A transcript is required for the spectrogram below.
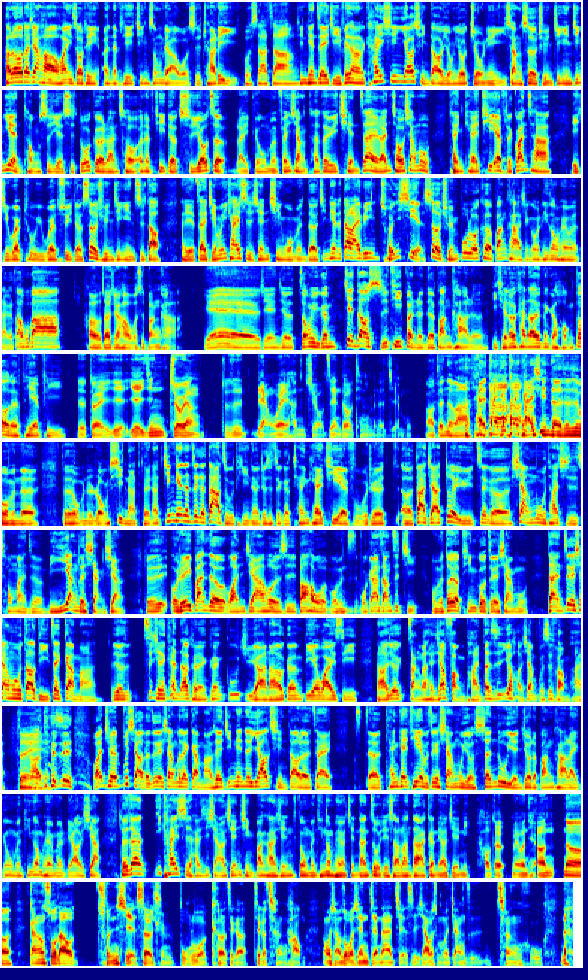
Hello，大家好，欢迎收听 NFT 轻松聊，我是 Charlie，我是阿张。今天这一集非常的开心，邀请到拥有九年以上社群经营经验，同时也是多个蓝筹 NFT 的持有者，来跟我们分享他对于潜在蓝筹项目 10KTF 的观察，以及 Web Two 与 Web Three 的社群经营之道。那也在节目一开始，先请我们的今天的大来宾，纯血社群布洛克邦卡，先跟我们听众朋友们打个招呼吧。Hello，大家好，我是邦卡。耶今天就终于跟见到实体本人的方卡了。以前都看到那个红豆的 PFP，对对，也也已经久仰，就是两位很久，之前都有听你们的节目。哦，真的吗？太太太开心了，这是我们的，这是我们的荣幸啊！对，那今天的这个大主题呢，就是这个 10KTF。我觉得，呃，大家对于这个项目，它其实充满着谜样的想象。就是我觉得一般的玩家，或者是包括我，我们我跟阿张自己，我们都有听过这个项目，但这个项目到底在干嘛？就是之前看到可能跟 Gucci 啊，然后跟 BAYC，然后就长得很像仿盘，但是又好像不是仿盘，对，然后就是完全不晓得这个项目在干嘛。所以今天就邀请到了在。呃，TenkTF 这个项目有深入研究的邦卡来跟我们听众朋友们聊一下。对，但一开始还是想要先请邦卡先跟我们听众朋友简单自我介绍，让大家更了解你。好的，没问题啊。那刚刚说到纯血社群部落客这个这个称号嘛，那我想说，我先简单的解释一下为什么这样子称呼。那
